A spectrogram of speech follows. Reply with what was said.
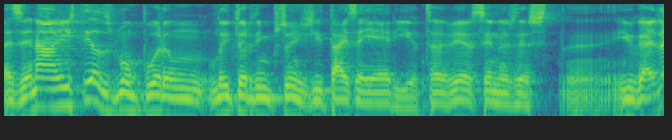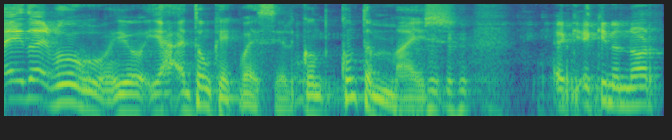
A dizer, não, isto eles vão pôr um leitor de impressões digitais aéreo, estás a ver, cenas deste. E o gajo, ei, tu és burro! Eu, "Ah, então o que é que vai ser? Conta- Conta-me mais. aqui, aqui no Norte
